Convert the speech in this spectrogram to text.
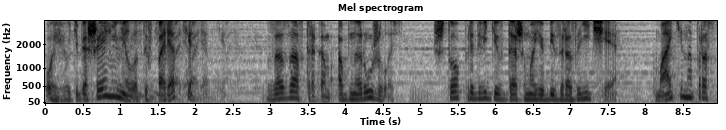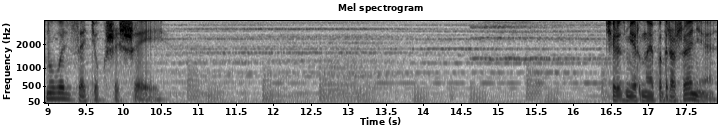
Ой, у тебя шея не мела, ты в порядке? За завтраком обнаружилось, что, предвидев даже мое безразличие, Макина проснулась с затекшей шеей. Чрезмерное подражание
